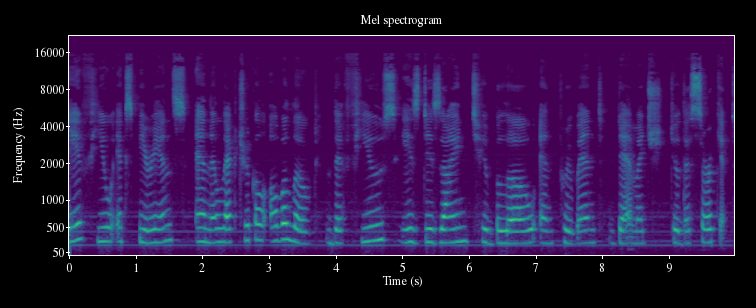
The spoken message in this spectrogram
If you experience an electrical overload, the fuse is designed to blow and prevent damage to the circuit.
